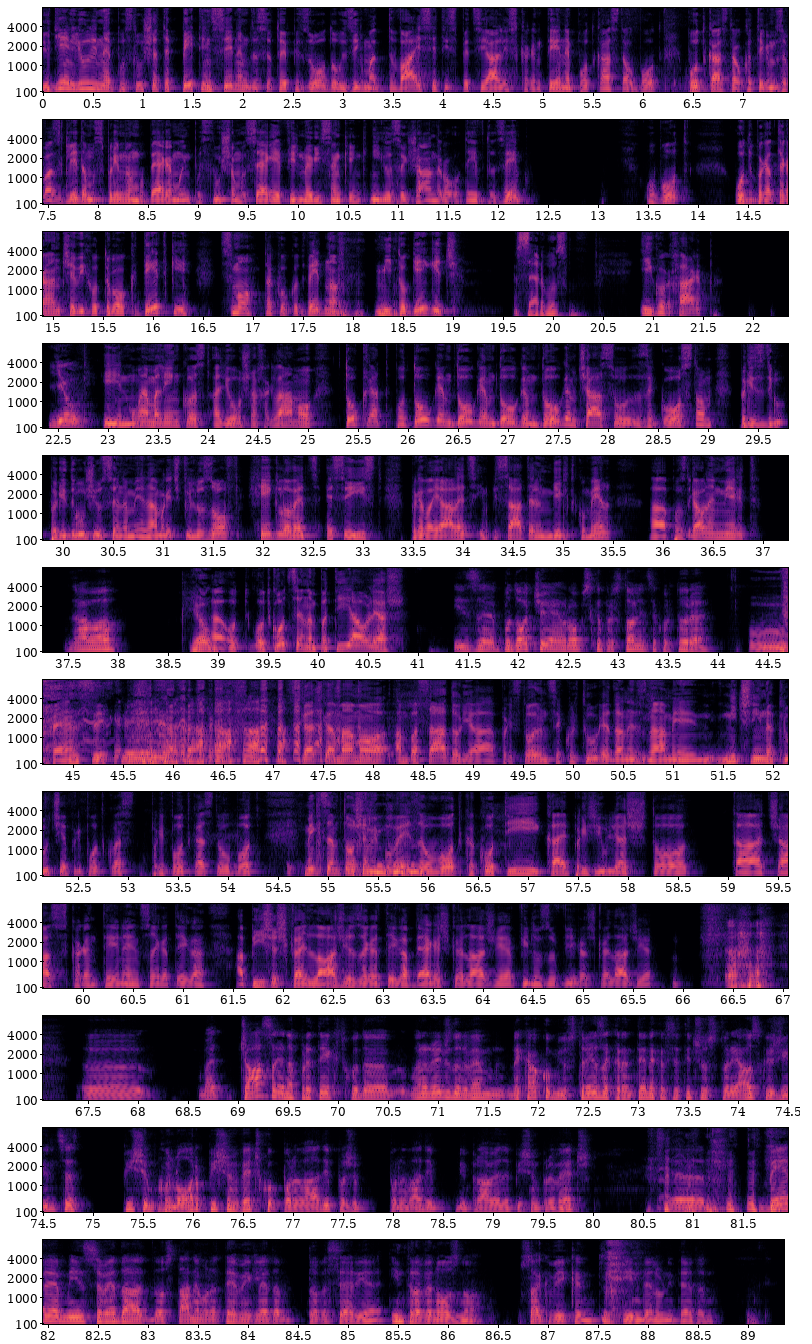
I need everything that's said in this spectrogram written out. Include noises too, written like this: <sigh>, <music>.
Ljudje in ljudi ne poslušate 75. epizodo oziroma 20. special iz karantene podcasta Obot, podcasta, v katerem za vas gledamo, spremljamo, beremo in poslušamo serije, filme, risanke in knjige vseh žanrov od F do Z. Obot, od bratrančevih otrok detki, smo, tako kot vedno, Mito Gigič, Servus. Igor Harp Jo, in moja malenkost Aljoša Harlamov, tokrat po dolgem, dolgem, dolgem, dolgem času z gostom, prizdru, pridružil se nam je namreč filozof, heglovec, esejist, prevajalec in pisatelj Mirt Komel. A, pozdravljen, Mirt. zdravo. Jo, A, Od, odkot se nam pa ti javljaš? Iz eh, bodoče Evropske prestolnice kulture. Uf, fancy. <laughs> Skratka, imamo ambasadorja prestolnice kulture, danes z nami, Ni- nič ni na ključje pri, podcast, pri podkastu Obod. Mik sem to še mi povej za uvod, kako ti, kaj preživljaš to. Ta čas karantene in vsega tega, a pišeš kaj lažje zaradi tega, bereš kaj lažje, filozofiraš kaj lažje. Uh, <laughs> ma, časa je na pretek, tako da moram reči, da ne vem, nekako mi ustreza karantena, kar se tiče ustvarjalske žilce. Pišem kot nor, pišem več kot ponavadi, pa že ponavadi bi pravil, da pišem preveč. Uh, <laughs> berem in seveda, da ostanemo na temi, gledam TV serije intravenozno, vsak vikend in delovni teden.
